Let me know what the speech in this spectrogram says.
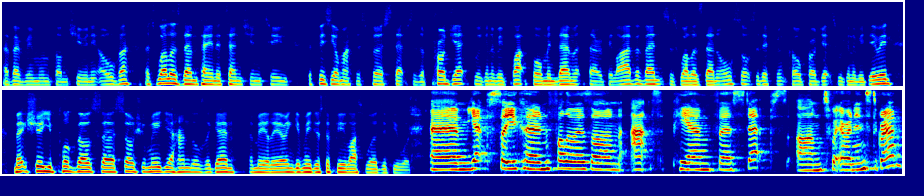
of every month on Chewing It Over, as well as them paying attention to the Physio Matters First Steps as a project. We're going to be platforming them at Therapy Live events, as well as then all sorts of different co-projects we're going to be doing. Make sure you plug those uh, social media handles again, Amelia, and give me just a few last words if you would. Um, yep, so you can follow us on at PM First Steps on Twitter and Instagram.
